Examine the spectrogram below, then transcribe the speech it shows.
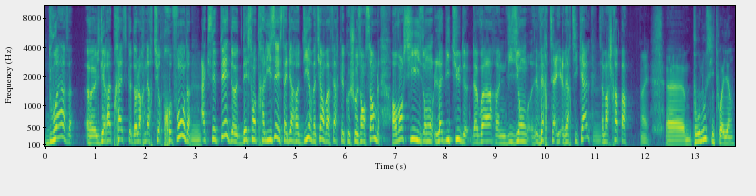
doivent euh, je dirais presque dans leur nature profonde, mm. accepter de décentraliser, c'est-à-dire dire bah, tiens on va faire quelque chose ensemble. En revanche, s'ils ont l'habitude d'avoir une vision verticale, ça mm. ça marchera pas. Euh, pour nous citoyens,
